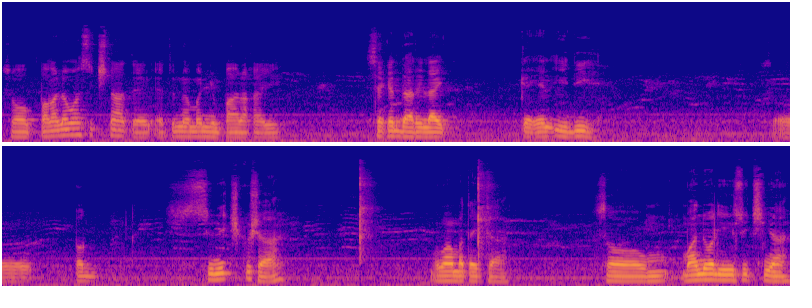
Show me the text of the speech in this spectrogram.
So, pangalawang switch natin, ito naman yung para kay secondary light kay LED. So, pag switch ko siya, mamamatay siya. So, manually yung switch niya,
